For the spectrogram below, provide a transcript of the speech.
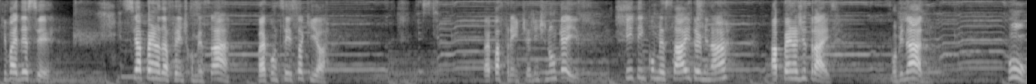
que vai descer. Se a perna da frente começar, vai acontecer isso aqui, ó. Vai para frente. A gente não quer isso. Quem tem que começar e terminar? A perna de trás. Combinado? Um.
